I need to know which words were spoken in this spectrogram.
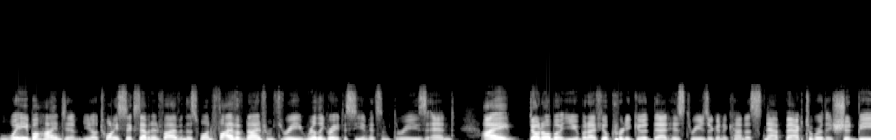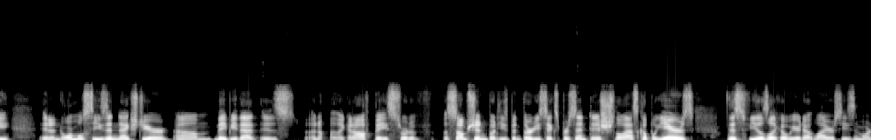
way behind him. You know, 26, 7, and 5 in this one, 5 of 9 from 3. Really great to see him hit some threes. And I don't know about you, but I feel pretty good that his threes are going to kind of snap back to where they should be in a normal season next year. Um, maybe that is an, like an off base sort of assumption, but he's been 36% ish the last couple years. This feels like a weird outlier season more,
